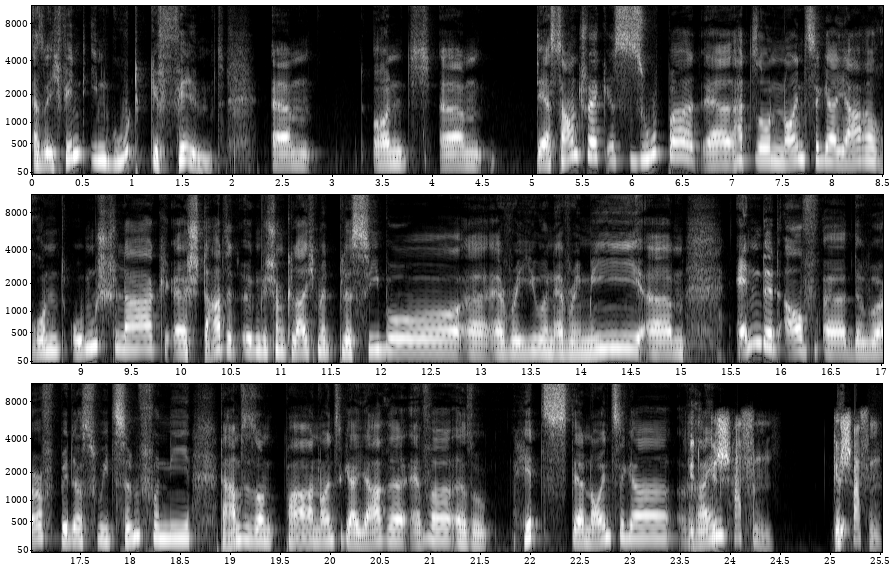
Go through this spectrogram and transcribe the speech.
also ich finde ihn gut gefilmt. Ähm, und ähm, der Soundtrack ist super. Er hat so einen 90er Jahre Rundumschlag. Er startet irgendwie schon gleich mit Placebo, uh, Every You and Every Me. Ähm, endet auf uh, The Worth Bittersweet Symphony. Da haben sie so ein paar 90er Jahre ever, also Hits der 90er rein. Geschaffen. Geschaffen.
